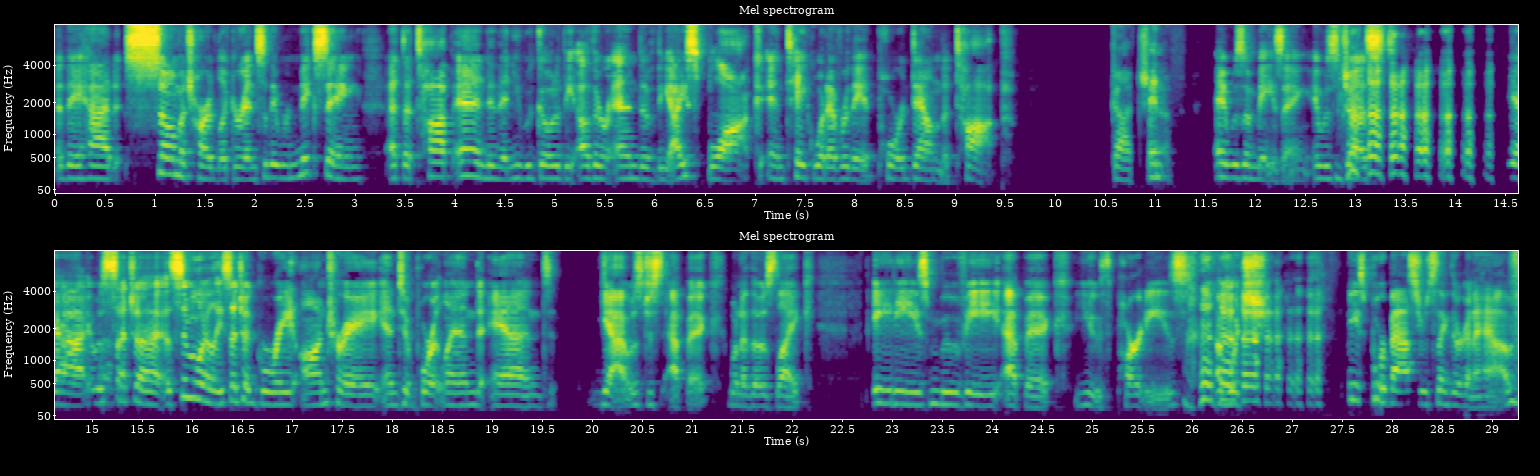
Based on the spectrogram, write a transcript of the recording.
They had so much hard liquor in, so they were mixing at the top end, and then you would go to the other end of the ice block and take whatever they had poured down the top. Gotcha. And it was amazing. It was just, yeah, it was such a, similarly, such a great entree into Portland. And yeah, it was just epic. One of those like 80s movie epic youth parties of which these poor bastards think they're going to have.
